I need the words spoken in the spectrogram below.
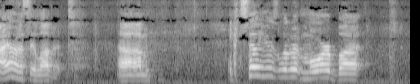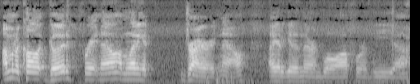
I honestly love it. Um, it could still use a little bit more, but I'm gonna call it good for right now. I'm letting it dry right now. I gotta get in there and blow off where the uh,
